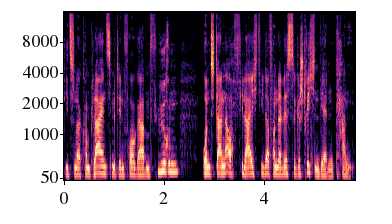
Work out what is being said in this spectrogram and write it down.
die zu einer Compliance mit den Vorgaben führen und dann auch vielleicht wieder von der Liste gestrichen werden kann.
